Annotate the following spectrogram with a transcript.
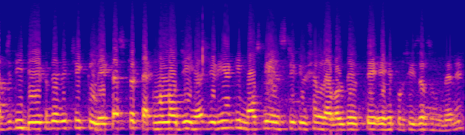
ਅੱਜ ਦੀ ਡੇਟ ਦੇ ਵਿੱਚ ਇੱਕ ਲੇਟੈਸਟ ਟੈਕਨੋਲੋਜੀ ਹੈ, ਜਿਹੜੀਆਂ ਕਿ ਮੋਸਟਲੀ ਇੰਸਟੀਟਿਊਸ਼ਨ ਲੈਵਲ ਦੇ ਉੱਤੇ ਇਹ ਪ੍ਰੋਸੀਜਰਸ ਹੁੰਦੇ ਨੇ।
